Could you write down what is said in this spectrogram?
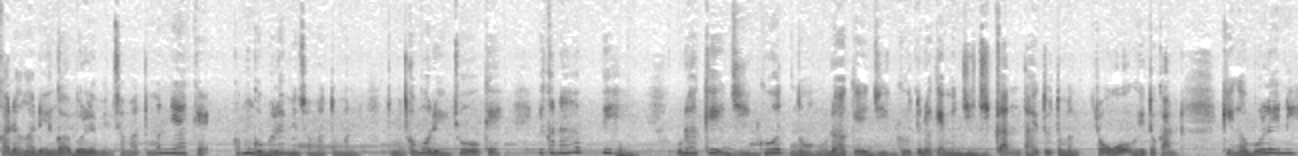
Kadang ada yang gak boleh main sama temennya kayak kamu gak boleh main sama temen. Temen kamu ada yang cowok kayak ya kenapa? Udah kayak jigot noh udah kayak jigot udah kayak menjijikan entah itu temen cowok gitu kan. Kayak nggak boleh nih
